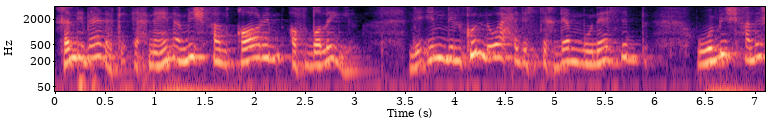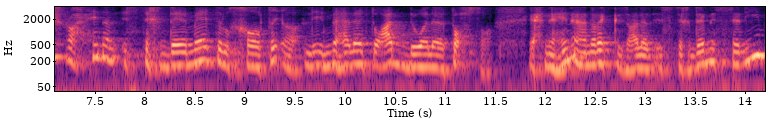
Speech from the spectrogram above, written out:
خلي بالك إحنا هنا مش هنقارن أفضلية لأن لكل واحد استخدام مناسب ومش هنشرح هنا الاستخدامات الخاطئة لأنها لا تعد ولا تحصى. إحنا هنا هنركز على الاستخدام السليم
